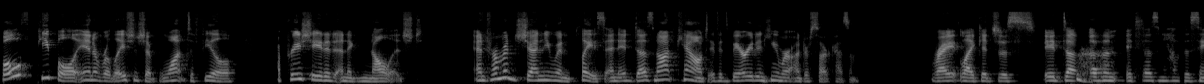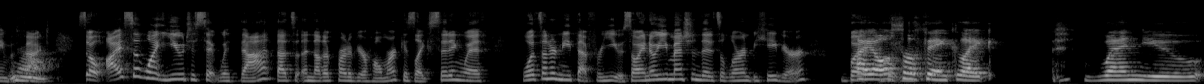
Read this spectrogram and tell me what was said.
both people in a relationship want to feel appreciated and acknowledged and from a genuine place. And it does not count if it's buried in humor under sarcasm right like it just it doesn't it doesn't have the same effect no. so i still want you to sit with that that's another part of your homework is like sitting with what's underneath that for you so i know you mentioned that it's a learned behavior but i also but- think like when you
